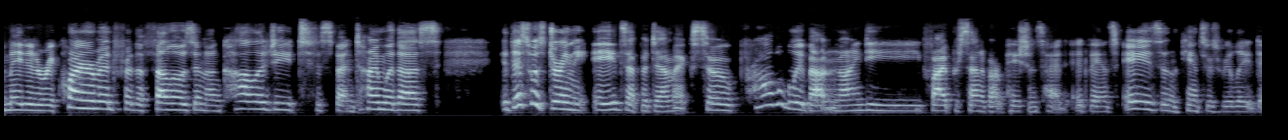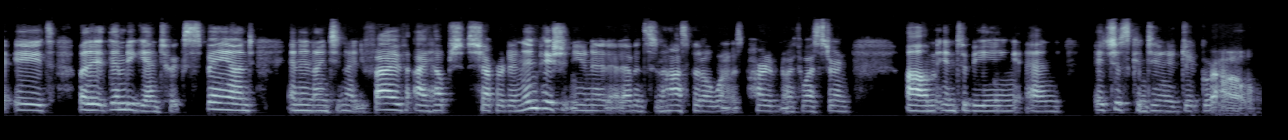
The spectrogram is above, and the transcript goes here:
made it a requirement for the fellows in oncology to spend time with us this was during the AIDS epidemic. So, probably about 95% of our patients had advanced AIDS and cancers related to AIDS, but it then began to expand. And in 1995, I helped shepherd an inpatient unit at Evanston Hospital when it was part of Northwestern um, into being, and it just continued to grow.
